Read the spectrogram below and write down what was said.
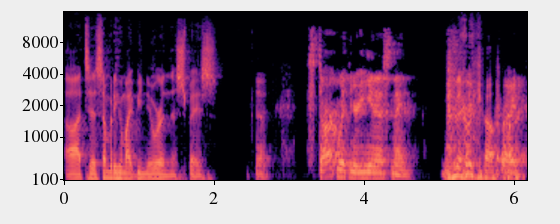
uh, to somebody who might be newer in this space? Yeah. Start with your ENS name. there we go. right.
